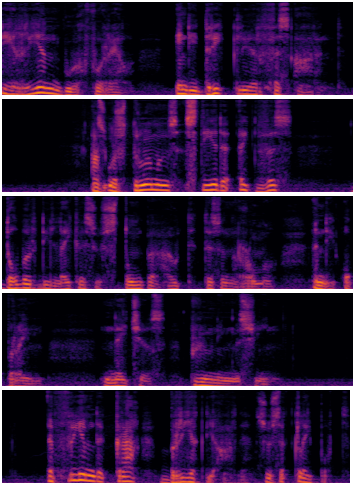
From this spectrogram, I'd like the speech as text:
die reënboogforel en die driekleur visarend. As oorstromings stede uitwis, dobber die lyke so stompe hout tussen rommel in die opruim nature's pruning machine. 'n vreemde krag breek die aarde soos 'n kleipot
